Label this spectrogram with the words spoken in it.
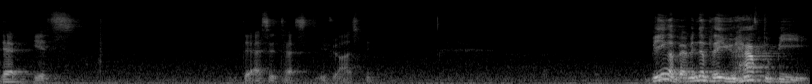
That is the acid test, if you ask me. Being a badminton player, you have to be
